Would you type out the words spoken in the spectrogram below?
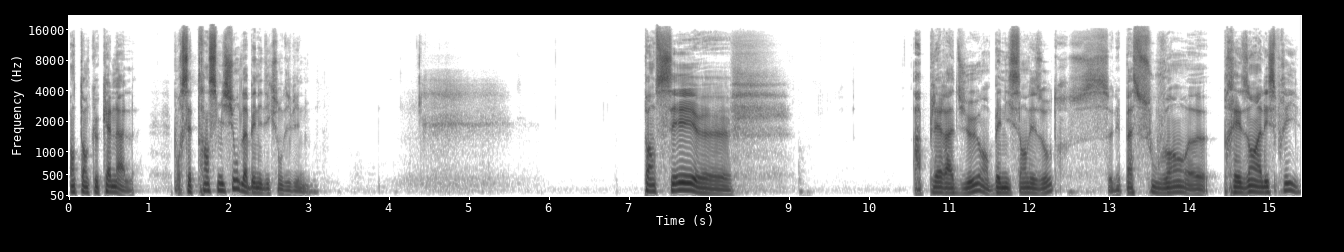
en tant que canal pour cette transmission de la bénédiction divine Penser euh, à plaire à Dieu en bénissant les autres, ce n'est pas souvent euh, présent à l'esprit.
